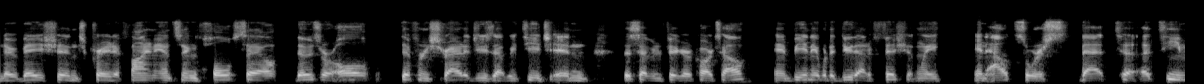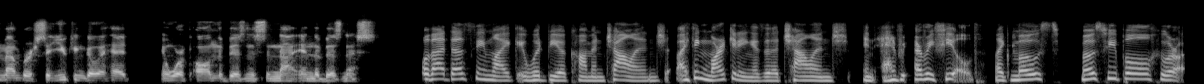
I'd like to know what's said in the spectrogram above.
novations, creative financing, wholesale. Those are all different strategies that we teach in the seven figure cartel and being able to do that efficiently and outsource that to a team member so you can go ahead and work on the business and not in the business. Well, that does seem like it would be a common challenge. I think marketing is a challenge in every every field. Like most most people who are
